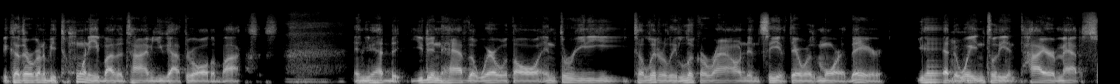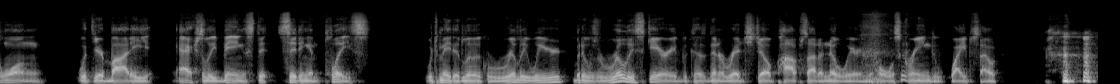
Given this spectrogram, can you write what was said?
because there were going to be 20 by the time you got through all the boxes. And you had to, you didn't have the wherewithal in 3D to literally look around and see if there was more there you had to wait until the entire map swung with your body actually being st- sitting in place which made it look really weird, but it was really scary because then a red shell pops out of nowhere and the whole screen wipes out.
